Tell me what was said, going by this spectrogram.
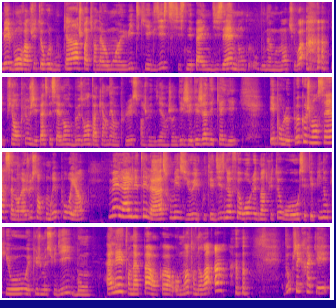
Mais bon, 28 euros le bouquin, je crois qu'il y en a au moins 8 qui existent, si ce n'est pas une dizaine, donc au bout d'un moment, tu vois. Et puis en plus, j'ai pas spécialement besoin d'un carnet en plus, enfin je veux dire, j'ai déjà des cahiers. Et pour le peu que je m'en sers, ça m'aurait juste encombré pour rien. Mais là, il était là, sous mes yeux, il coûtait 19 euros au lieu de 28 euros, c'était Pinocchio, et puis je me suis dit, bon, Allez, t'en as pas encore, au moins t'en auras un Donc j'ai craqué.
